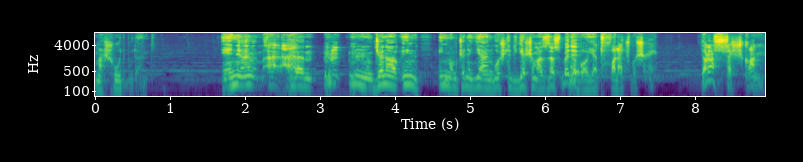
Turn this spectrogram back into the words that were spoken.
مشهود بودند. این جناب این این ممکنه یه انگشت دیگه شما از دست بده. باید فلج بشه درستش کن.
